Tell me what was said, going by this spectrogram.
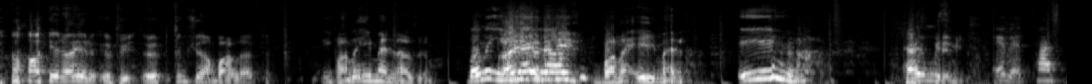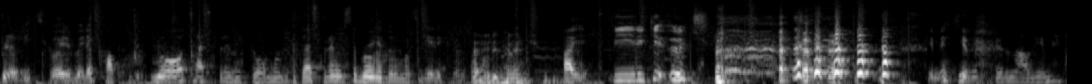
hayır hayır Öpü- öptüm şu an bardağı öptüm. Bana eğmen lazım. Bana Hayır inmen öyle lazım. değil. Bana eğmen İyiyim. Ters Kırmızı- piramit. Evet ters piramit. Böyle böyle kaplı. Yo ters piramit de olmadı. Bir ters piramit de böyle durması gerekiyor. Sen öyle dememiş miydin? Hayır. 1, 2, 3. yemek yemek dedin al yemek.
